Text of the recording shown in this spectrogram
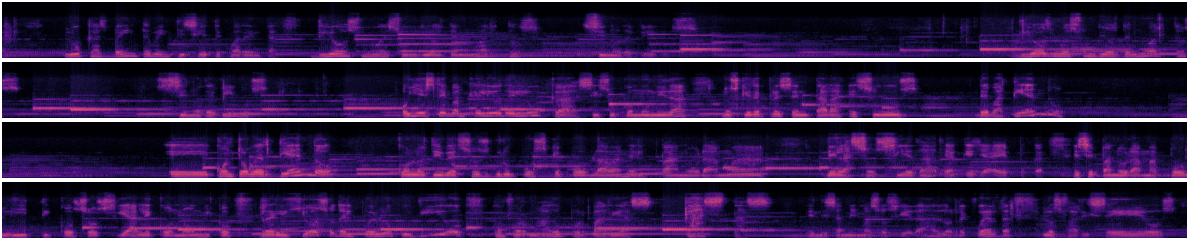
Lucas 20, 27, 40. Dios no es un Dios de muertos, sino de vivos. Dios no es un Dios de muertos, sino de vivos. Hoy este Evangelio de Lucas y su comunidad nos quiere presentar a Jesús debatiendo, eh, controvertiendo con los diversos grupos que poblaban el panorama de la sociedad de aquella época, ese panorama político, social, económico, religioso del pueblo judío, conformado por varias castas en esa misma sociedad, lo recuerdan, los fariseos,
